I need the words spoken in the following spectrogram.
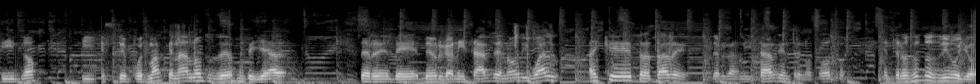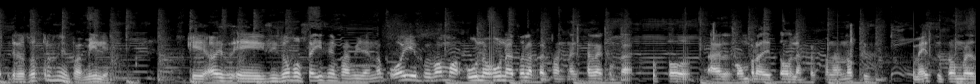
sí, ¿no? Y este, pues más que nada nosotros debemos de de, de, organizarse, ¿no? Igual hay que tratar de, de organizarse entre nosotros. Entre nosotros digo yo, entre nosotros en familia que eh, si somos seis en familia, ¿no? Oye, pues vamos uno, una sola persona a la compra, todo, a la compra de todas las personas, ¿no? Que estos hombres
